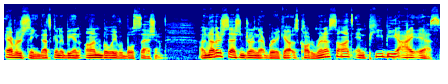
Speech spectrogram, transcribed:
ever seen. That's going to be an unbelievable session. Another session during that breakout is called Renaissance and PBIS.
